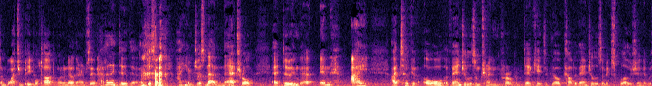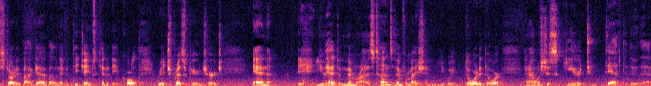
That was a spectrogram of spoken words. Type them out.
I'm watching people talk to one another. and I'm saying, how do they do that? I'm just, I am just not natural at doing that. And I, I took an old evangelism training program decades ago called Evangelism Explosion. It was started by a guy by the name of D. James Kennedy at Coral Ridge Presbyterian Church. And you had to memorize tons of information. You went door to door, and I was just scared to death to do that.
